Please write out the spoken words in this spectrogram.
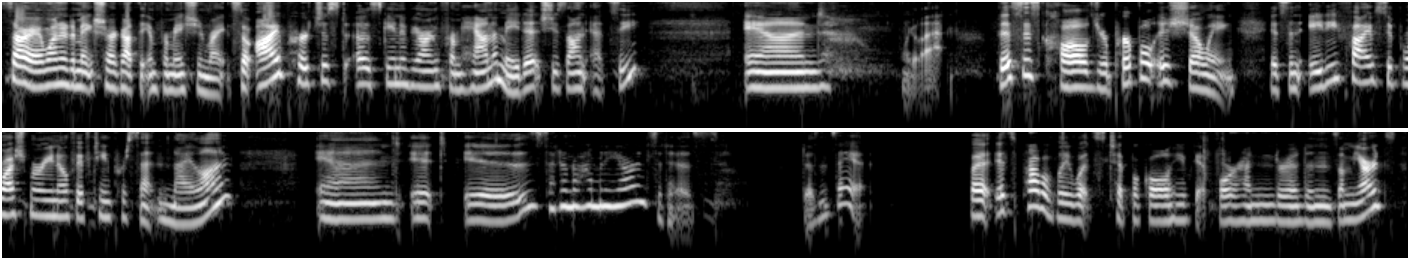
Sorry, I wanted to make sure I got the information right. So I purchased a skein of yarn from Hana Made It. She's on Etsy. And look at that. This is called Your Purple is Showing. It's an 85 superwash merino, 15% nylon. And it is, I don't know how many yards it is. Doesn't say it. But it's probably what's typical. You get 400 and some yards.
